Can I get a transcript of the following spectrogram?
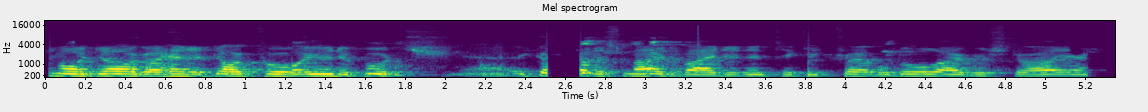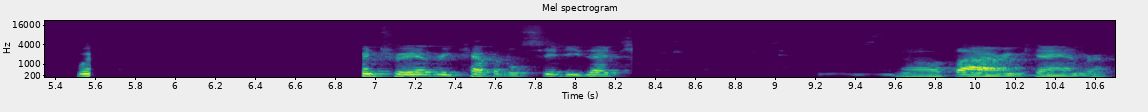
My dog, I had a dog called Una Butch. Uh, it got us motivated and to travelled all over Australia went through every capital city that uh, bar in Canberra.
